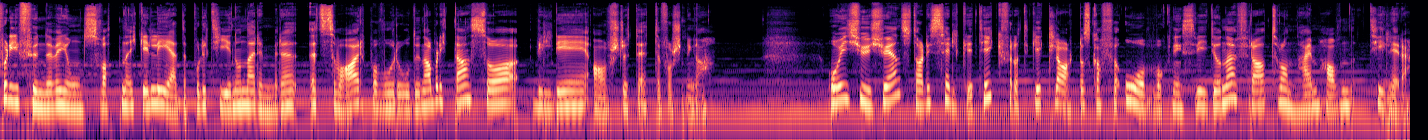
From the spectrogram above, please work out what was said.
Fordi funnet ved Jonsvatnet ikke leder politiet noe nærmere et svar på hvor Odin har blitt av, så vil de avslutte etterforskninga. Og i 2021 så tar de selvkritikk for at de ikke klarte å skaffe overvåkningsvideoene fra Trondheim havn tidligere.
